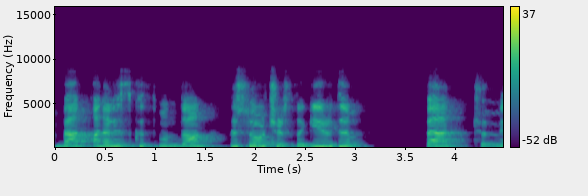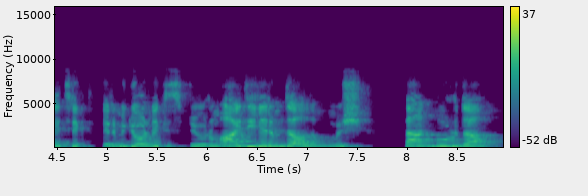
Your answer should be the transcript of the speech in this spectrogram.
ben analiz kısmından Researchers'a girdim. Ben tüm metriklerimi görmek istiyorum. ID'lerim de alınmış. Ben burada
